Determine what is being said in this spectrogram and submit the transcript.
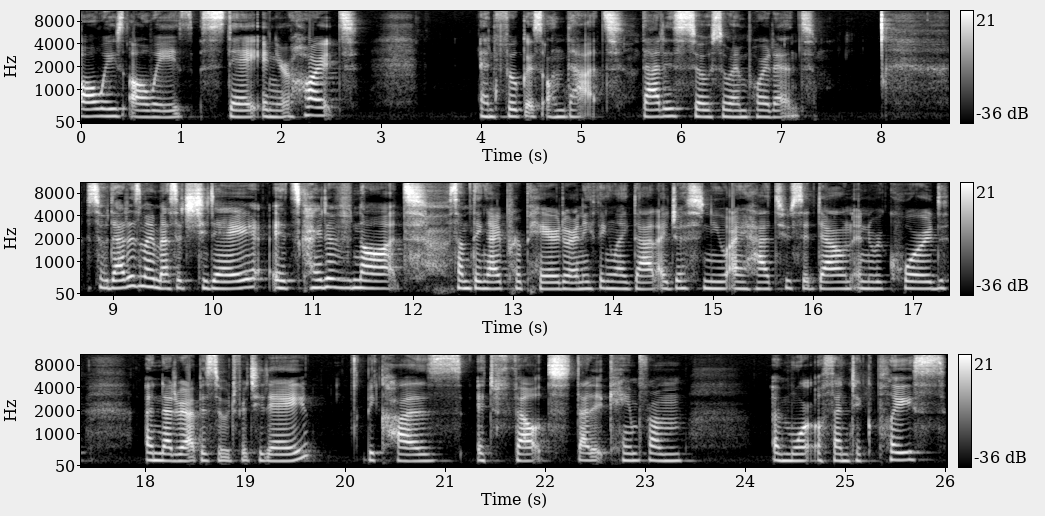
always, always stay in your heart and focus on that. That is so, so important. So that is my message today. It's kind of not something I prepared or anything like that. I just knew I had to sit down and record another episode for today because it felt that it came from a more authentic place.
